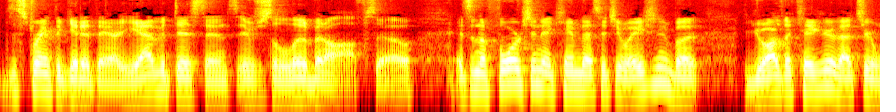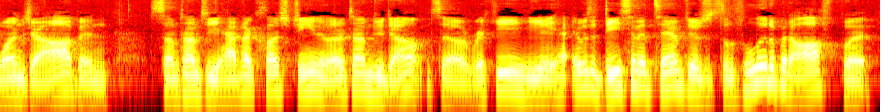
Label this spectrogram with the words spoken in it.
the, strength to get it there. He had the distance. It was just a little bit off. So it's an unfortunate came to that situation, but you are the kicker. That's your one job, and sometimes you have that clutch gene, and other times you don't. So Ricky, he it was a decent attempt. It was just a little bit off, but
